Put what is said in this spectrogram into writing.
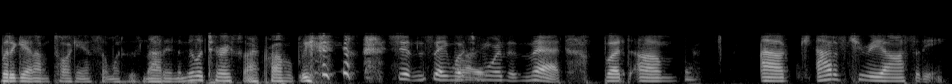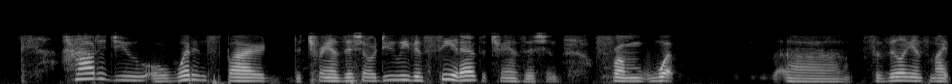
but again I'm talking as someone who's not in the military so I probably shouldn't say much Right. more than that but um uh out of curiosity how did you or what inspired the transition or do you even see it as a transition from what uh, civilians might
